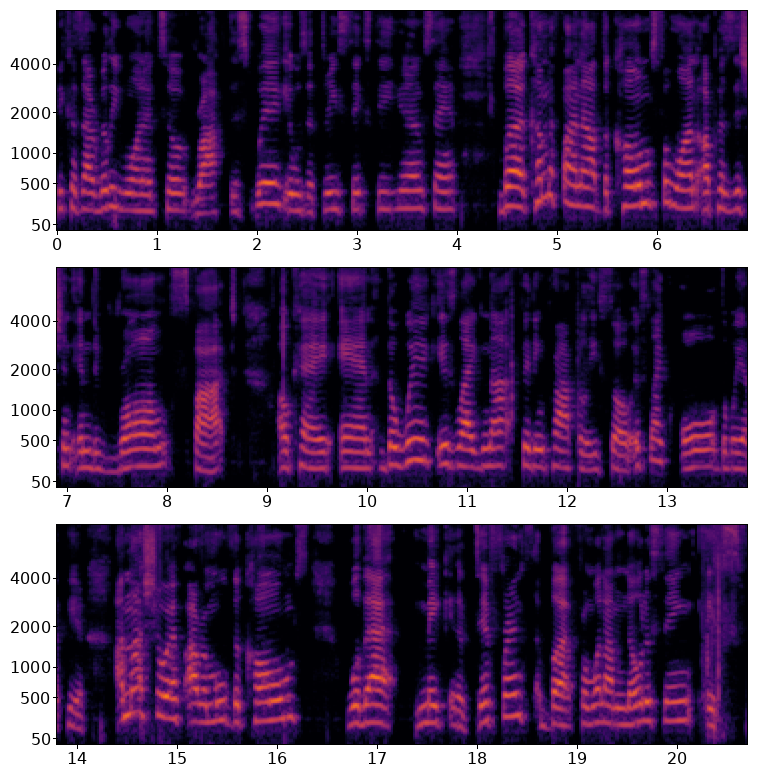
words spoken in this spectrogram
because I really wanted to rock this wig. It was a 360, you know what I'm saying? But come to find out, the combs, for one, are positioned in the wrong spot okay and the wig is like not fitting properly so it's like all the way up here. I'm not sure if i remove the combs will that make a difference but from what i'm noticing it's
